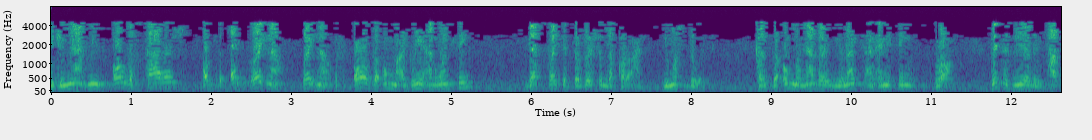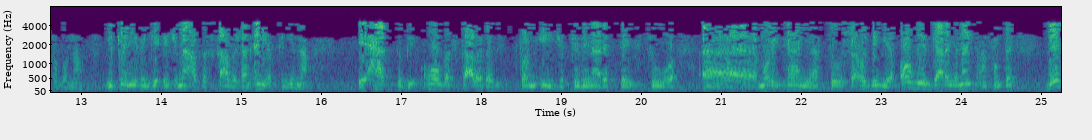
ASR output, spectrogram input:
Ijma' means all the scholars of the, eh, right now, right now, if all the ummah agree on one thing, that's like it's a verse in the Quran. You must do it. Because the ummah never unites on anything wrong. This is nearly impossible now. You can't even get ijma' of the scholars on any opinion now. It has to be all the scholars from Egypt to the United States to uh, Mauritania to Saudi. All these got to unite on something. This,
